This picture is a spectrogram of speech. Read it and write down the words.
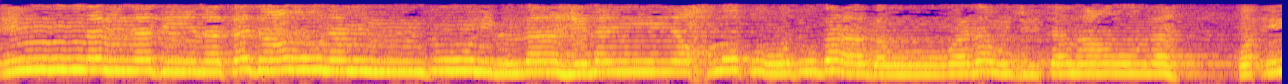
إن الذين تدعون من دون الله لن يخلقوا ذبابا ولو اجتمعوا له وإن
